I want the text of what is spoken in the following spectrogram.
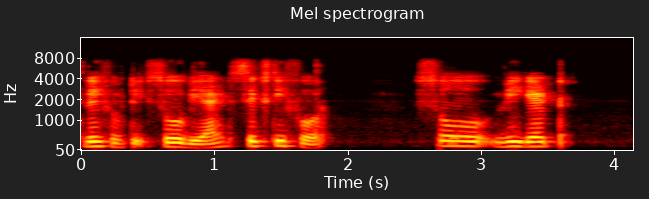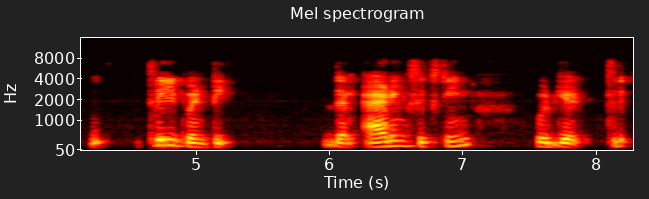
350. So we add 64. So we get 320. Then adding 16 would get th-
